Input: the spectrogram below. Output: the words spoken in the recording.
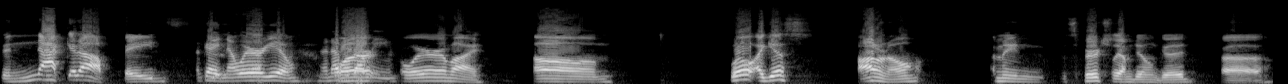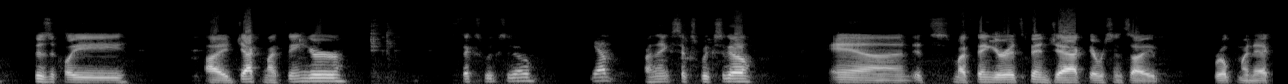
Then knock it off, babes. Okay, now where are you? Enough about me. Where am I? Um. Well, I guess I don't know. I mean, spiritually, I'm doing good. Uh, physically, I jacked my finger six weeks ago. Yep. I think six weeks ago, and it's my finger. It's been jacked ever since I broke my neck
